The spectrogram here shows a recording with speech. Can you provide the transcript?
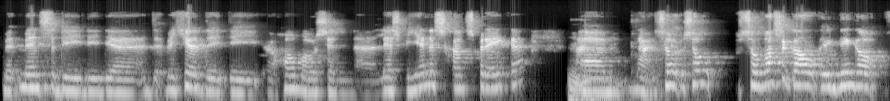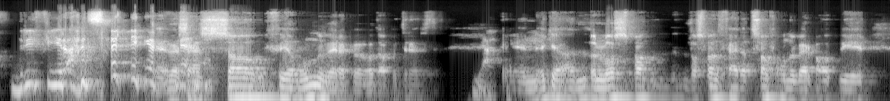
met mensen die, die, de, de, weet je, die, die homo's en uh, lesbiennes gaan spreken. Mm. Um, nou, zo, zo, zo was ik al, ik denk al drie, vier uitzendingen. Ja, er zijn zoveel onderwerpen wat dat betreft. Ja. En weet je, los van, los van het feit dat zoveel onderwerpen ook weer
